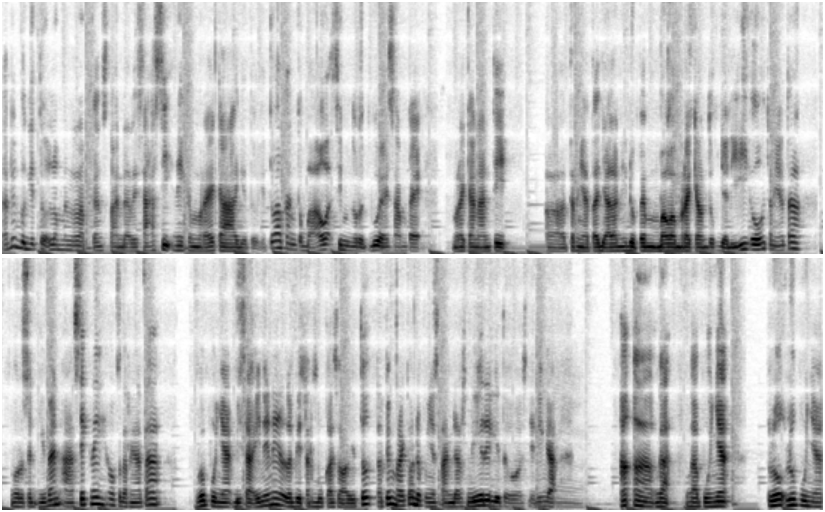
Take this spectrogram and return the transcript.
tapi begitu lo menerapkan standarisasi nih ke mereka gitu, itu akan kebawa sih menurut gue sampai mereka nanti uh, ternyata jalan hidupnya membawa mereka untuk jadi IO, ternyata ngurusin event asik nih, oh ternyata gue punya bisa ini nih lebih terbuka soal itu, tapi mereka udah punya standar sendiri gitu, jadi nggak Hmm. eh, eh, nggak nggak punya lu lu punya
